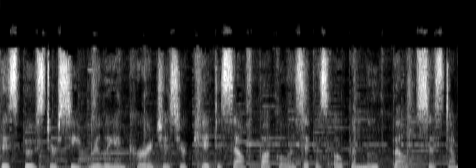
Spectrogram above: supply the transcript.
This booster seat really encourages your kid to self-buckle as if as open loop belt system.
